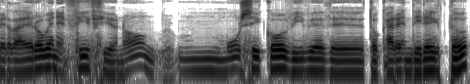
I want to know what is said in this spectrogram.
verdadero beneficio, ¿no? Un músico vive de tocar en directo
